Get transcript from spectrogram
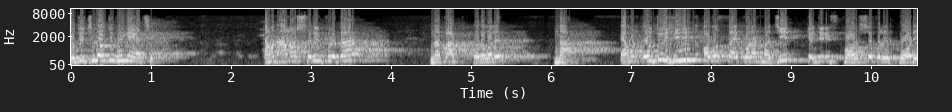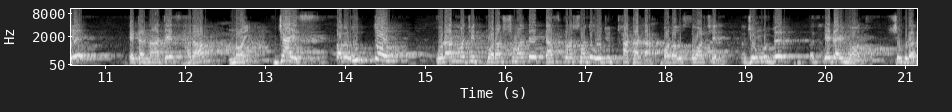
অজু ছিল, অজু ভেঙে গেছে। এখন আমার শরীর পুরোটা নাপাক, কথা বলেন না। এখন অজুহীন অবস্থায় কোরআন মাজিদ কেউ যদি স্পর্শ করে পড়ে, এটা না যায় হারাম নয়, জায়েজ। তবে উত্তম কোরআন মাজিদ পড়ার সময়তে টাচ করার সময় অজু থাকাটা, কথা বুঝতে পারছেন? জমুরদের এটাই মত। শুক্রান।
